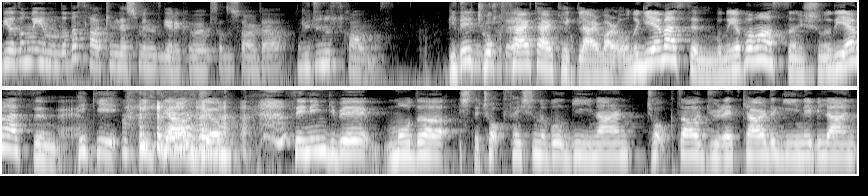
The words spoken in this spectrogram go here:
Bir adamın yanında da sakinleşmeniz gerekiyor yoksa dışarıda gücünüz kalmaz. Bir de Bütün çok de- sert erkekler var. Onu giyemezsin, bunu yapamazsın, şunu diyemezsin. Evet. Peki ilk yazcığım senin gibi moda işte çok fashionable giyinen, çok da cüretkar da giyinebilen,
